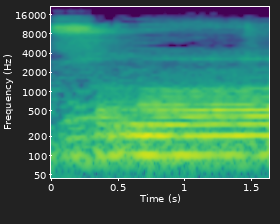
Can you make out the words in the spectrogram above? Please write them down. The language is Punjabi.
Satnam.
